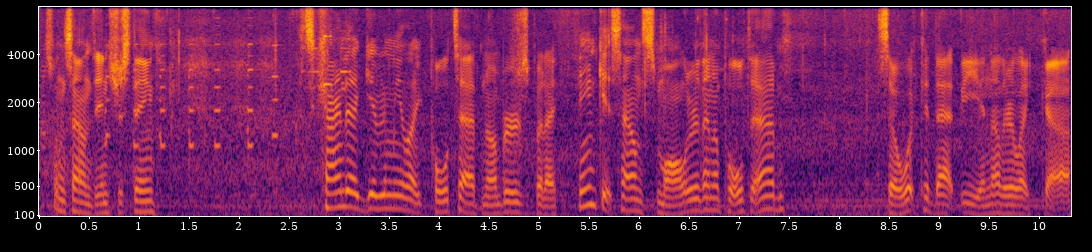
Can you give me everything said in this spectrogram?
This one sounds interesting. Kind of giving me like pull tab numbers, but I think it sounds smaller than a pull tab. So what could that be? Another like uh,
